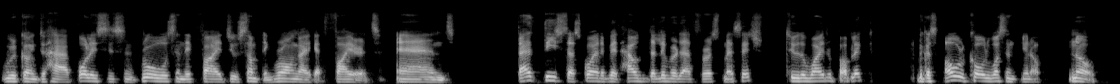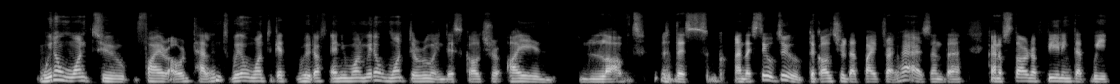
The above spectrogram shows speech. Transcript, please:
We're going to have policies and rules and if i do something wrong i get fired. And that teaches us quite a bit how to deliver that first message to the wider public because our code wasn't you know no we don't want to fire our talent. We don't want to get rid of anyone. We don't want to ruin this culture. I loved this, and I still do, the culture that Pipedrive has and the kind of startup feeling that we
